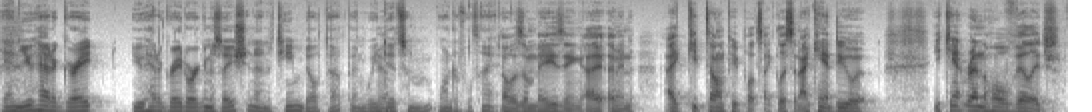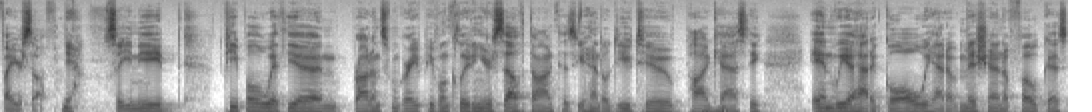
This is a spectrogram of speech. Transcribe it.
And you had a great you had a great organization and a team built up, and we did some wonderful things. Oh, it was amazing. I, I mean, I keep telling people, it's like, listen, I can't do it. You can't run the whole village by yourself. Yeah. So you need people with you and brought in some great people, including yourself, Don, because you handled YouTube, mm-hmm. podcasting. And we had a goal, we had a mission, a focus,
